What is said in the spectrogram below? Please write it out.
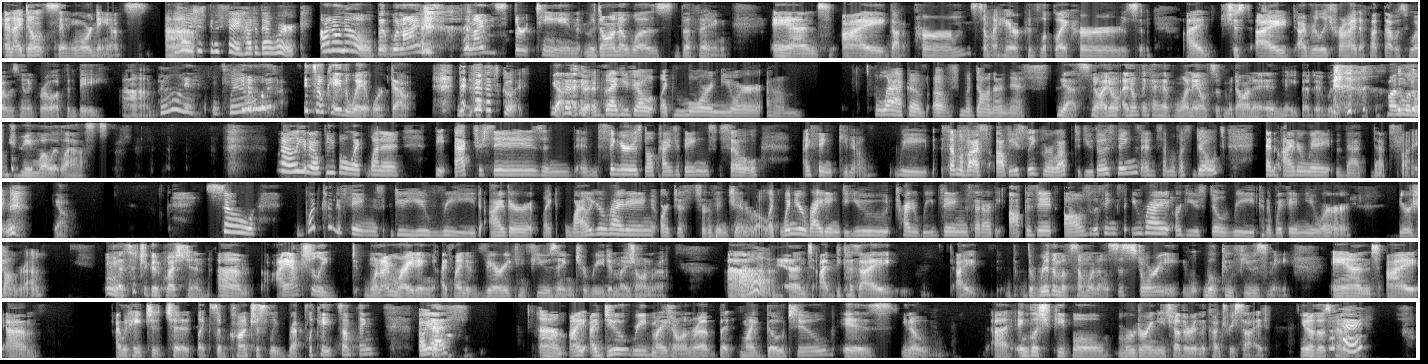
And I don't sing or dance. I Uh, was just going to say, how did that work? I don't know, but when I was when I was 13, Madonna was the thing. And I got a perm so my hair could look like hers and I just I I really tried. I thought that was who I was going to grow up and be. Um Oh, well, you know what? It's okay the way it worked out. th- that, that's good. Yeah, That's I think- good. I'm glad you don't like mourn your um lack of of Madonna ness. Yes. No, I don't I don't think I have one ounce of Madonna in me, but it was a fun little dream while it lasts. Well, you know, people like want to be actresses and and singers and all kinds of things. So I think, you know, we some of us obviously grow up to do those things and some of us don't. And either way, that that's fine. Yeah. So, what kind of things do you read either like while you're writing or just sort of in general? Like when you're writing, do you try to read things that are the opposite of the things that you write or do you still read kind of within your your genre? Mm, that's such a good question. Um, I actually, when I'm writing, I find it very confusing to read in my genre. Um, Ah. and I, because I, I, the rhythm of someone else's story will, will confuse me. And I, um, I would hate to, to like subconsciously replicate something. Oh yes. Um, I, I do read my genre, but my go-to is, you know, uh, English people murdering each other in the countryside. You know, those kind of,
